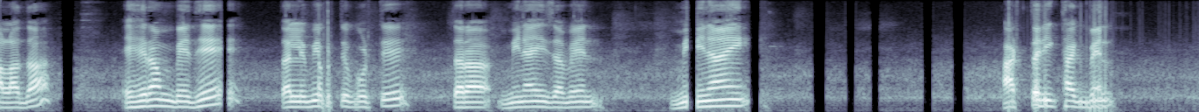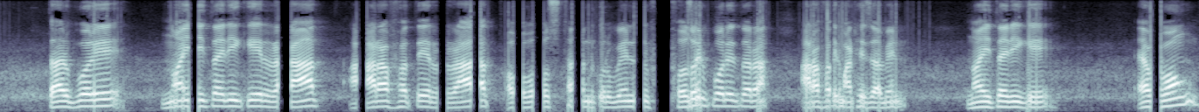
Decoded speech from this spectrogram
আলাদা এহেরাম বেঁধে তালেবিয়া পড়তে পড়তে তারা মিনাই যাবেন। মিনাই আট তারিখ থাকবেন। তারপরে নয় তারিখের রাত, আরাফাতের রাত অবস্থান করবেন। ফজরের পরে তারা আরাফাতের মাঠে যাবেন নয় তারিখে। এবং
